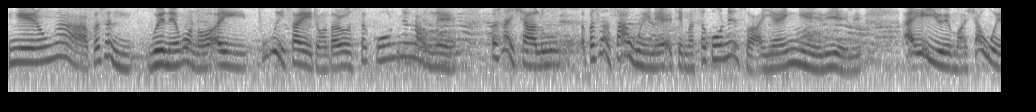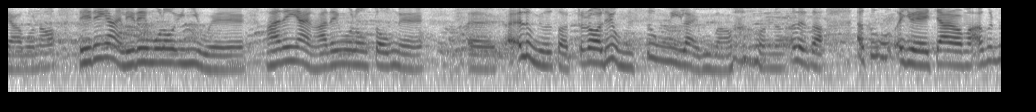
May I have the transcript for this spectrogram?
ငငယ်တုန်းကပတ်စံဝင်နေပေါ့နော်အဲ့ဖူးဝေစားရတုန်းကဒါတော့16နှစ်လောက်နဲ့ပတ်စံရှာလို့ပတ်စံစဝင်တဲ့အချိန်မှာ16နှစ်ဆိုတာအရင်ငယ်သေးရလေအဲ့ဒီအရွယ်မှာရှောက်ဝယ်ရပေါ့နော်၄သိန်းရရင်၄သိန်းမိုးလုံးအင်ကြီးဝယ်တယ်၅သိန်းရရင်၅သိန်းမိုးလုံးသုံးတယ် အဲအဲ့လိုမျိုးဆိုတော့တော်တော်လေးကိုမစုမိလိုက်ဘူးပါပေါ့နော်အဲ့လိုဆိုအခုအရွယ်ကြတော့မှအခု22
